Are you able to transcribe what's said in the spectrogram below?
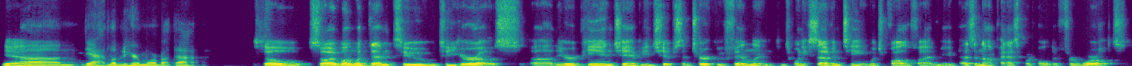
Yeah. Um, yeah, I'd love to hear more about that. So, so I went with them to to Euros, uh, the European Championships in Turku, Finland, in 2017, which qualified me as a non-passport holder for Worlds,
